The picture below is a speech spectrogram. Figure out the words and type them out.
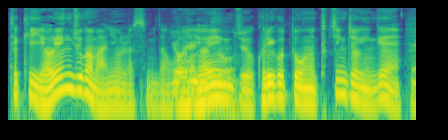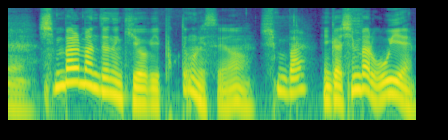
특히 여행주가 많이 올랐습니다. 여행주. 여행주. 그리고 또 오늘 특징적인 게 예. 신발 만드는 기업이 폭등을 했어요. 신발? 그러니까 신발 OEM,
